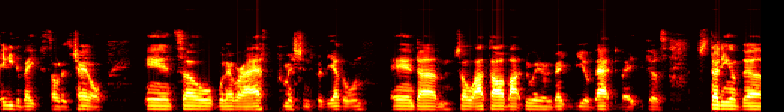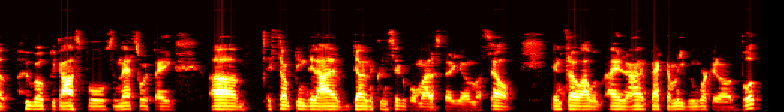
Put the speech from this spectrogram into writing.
any debate that's on his channel. And so whenever I asked permission for the other one, and um, so I thought about doing a debate review of that debate because studying of the who wrote the Gospels and that sort of thing. Um, it's something that I've done a considerable amount of study on myself. And so I was, and I, in fact, I'm even working on a book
